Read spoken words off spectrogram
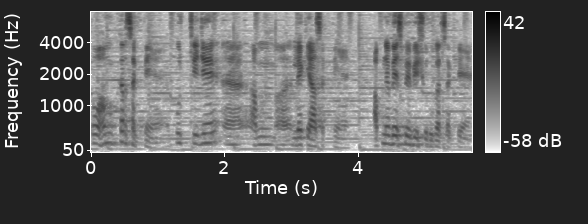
तो हम कर सकते हैं। कुछ चीज़ें हम लेके आ सकते हैं। अपने बेस पे भी शुरू कर सकते हैं।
